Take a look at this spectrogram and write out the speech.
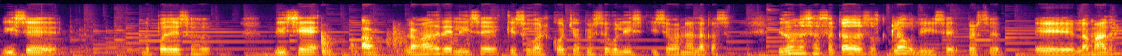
dice, después de eso, dice, la madre le dice que suba al coche a Persepolis y se van a la casa. ¿Y dónde se ha sacado esos clavos? Le dice eh, la madre.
